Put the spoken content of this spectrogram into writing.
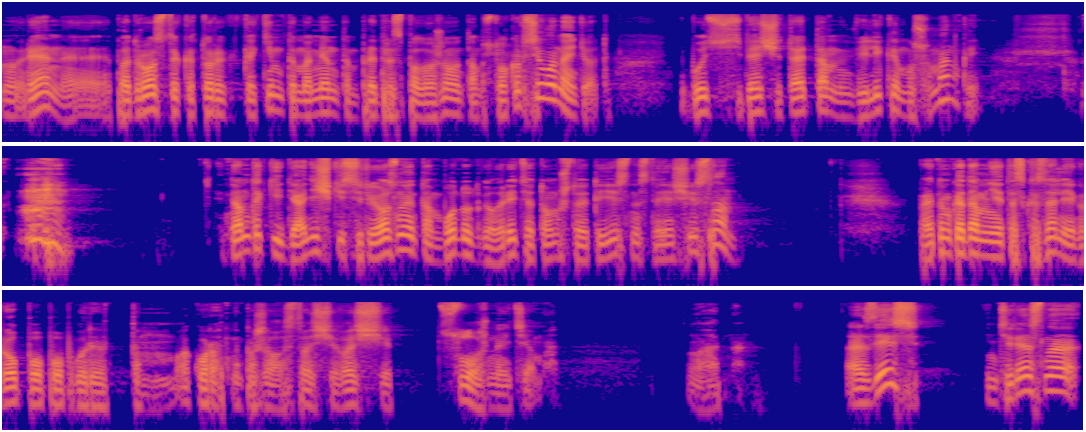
ну реально, э, подросток, который каким-то моментом предрасположен, он там столько всего найдет. Будет себя считать там великой мусульманкой. И там такие дядечки серьезные там будут говорить о том, что это и есть настоящий ислам. Поэтому, когда мне это сказали, я говорю, оп, оп, говорю, там аккуратно, пожалуйста, вообще, вообще сложная тема. Ладно. А здесь интересно,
